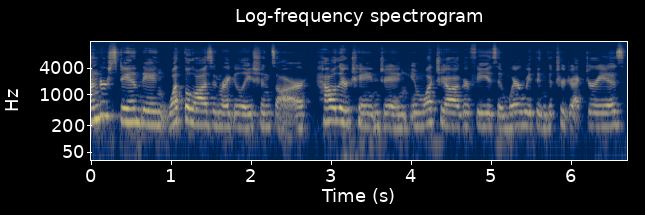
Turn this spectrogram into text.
understanding what the laws and regulations are, how they're changing, in what geographies, and where we think the trajectory is.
